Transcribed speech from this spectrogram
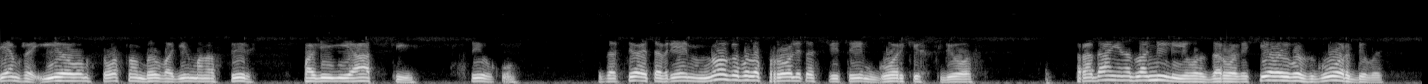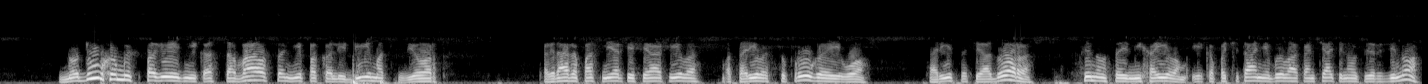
тем же Иовом сослан был в один монастырь Павииатский, ссылку. За все это время много было пролито святым горьких слез. Страдания надломили его здоровье, тело его сгорбилось, но духом исповедник оставался непоколебимо тверд. Когда же по смерти Феофила воцарилась супруга его, царица Феодора, сыном своим Михаилом, и икопочитание было окончательно утверждено,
